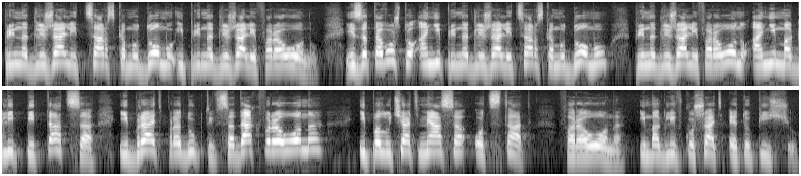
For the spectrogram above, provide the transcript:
принадлежали царскому дому и принадлежали фараону. Из-за того, что они принадлежали царскому дому, принадлежали фараону, они могли питаться и брать продукты в садах фараона и получать мясо от стад фараона и могли вкушать эту пищу.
